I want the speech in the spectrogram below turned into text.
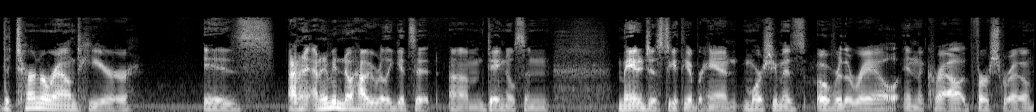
the turnaround here is I don't I don't even know how he really gets it. Um, Danielson manages to get the upper hand. Morishima's over the rail in the crowd, first row,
